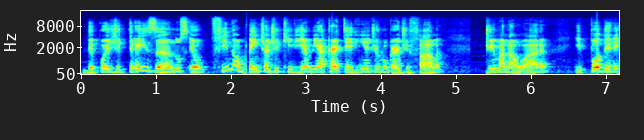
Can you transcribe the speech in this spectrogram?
depois de três anos, eu finalmente adquiri a minha carteirinha de lugar de fala de Manauara e poderei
